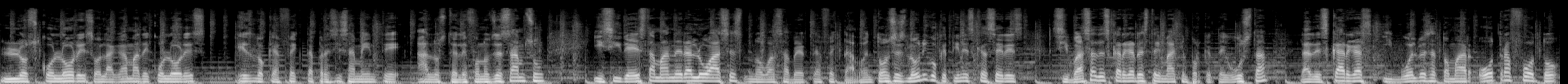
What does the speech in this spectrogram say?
los colores o la gama de colores es lo que afecta precisamente a los teléfonos de Samsung. Y si de esta manera lo haces, no vas a verte afectado. Entonces, lo único que tienes que hacer es, si vas a descargar esta imagen porque te gusta, la descargas y vuelves a tomar otra foto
